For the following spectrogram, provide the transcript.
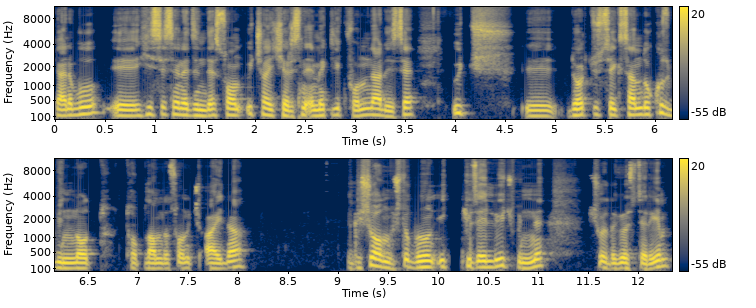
Yani bu e, hisse senedinde son 3 ay içerisinde emeklilik fonu neredeyse 3 e, 489 bin not toplamda son 3 ayda çıkışı olmuştu. Bunun 253 binini Şurada göstereyim.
